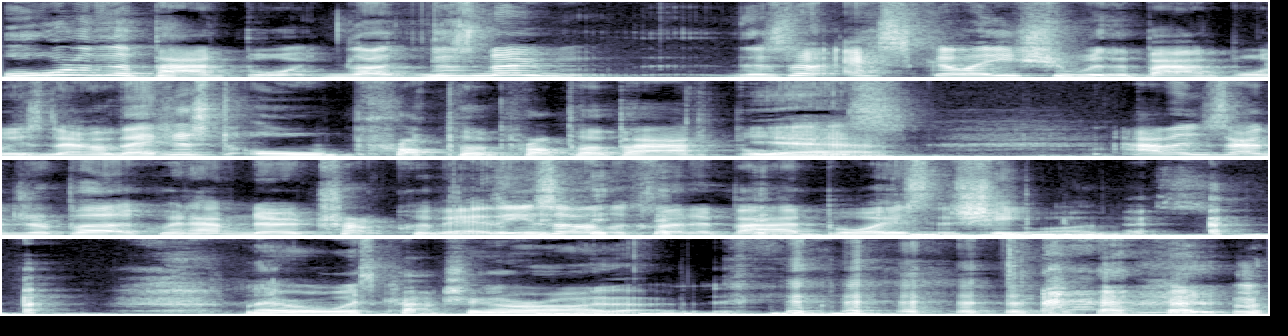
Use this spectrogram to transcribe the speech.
all of the bad boys, like, there's no there's no escalation with the bad boys now. They're just all proper proper bad boys. Yeah. Alexandra Burke would have no truck with it. These aren't the kind of bad boys that she wants. They're always catching her eye though.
